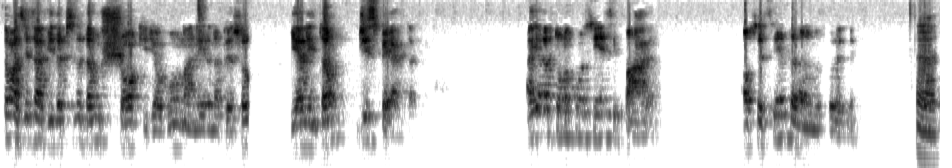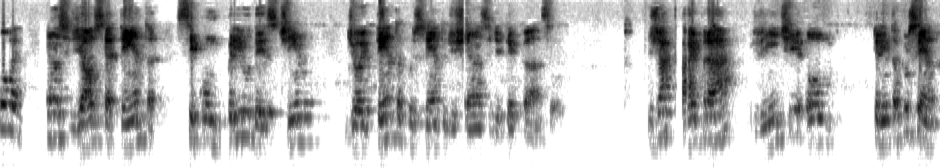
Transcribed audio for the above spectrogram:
Então, às vezes, a vida precisa dar um choque de alguma maneira na pessoa e ela então desperta. Aí ela toma consciência e para. Aos 60 anos, por exemplo. É. Então, qual é a chance de, aos 70, se cumprir o destino de 80% de chance de ter câncer? já cai para 20% ou 30%.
